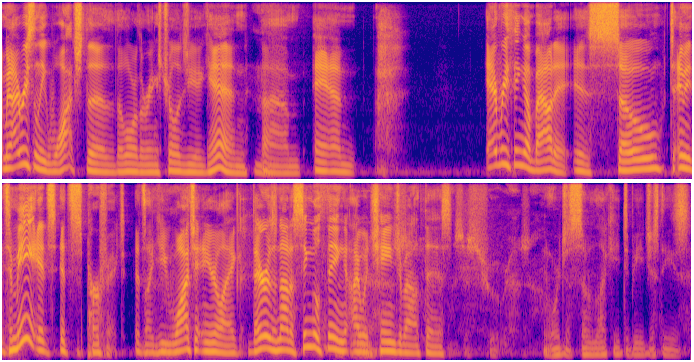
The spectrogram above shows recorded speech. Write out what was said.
I mean, I recently watched the the Lord of the Rings trilogy again, um, and everything about it is so. I mean, to me, it's it's perfect. It's like you watch it and you're like, there is not a single thing I would change about this. And we're just so lucky to be just these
